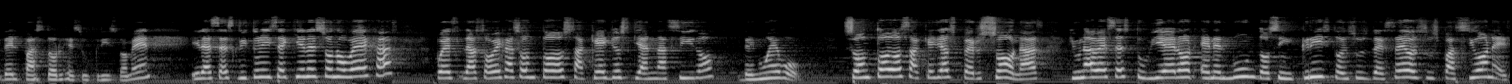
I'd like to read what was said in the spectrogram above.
del pastor Jesucristo. Amén. Y las escrituras dice, ¿quiénes son ovejas? Pues las ovejas son todos aquellos que han nacido de nuevo. Son todas aquellas personas una vez estuvieron en el mundo sin Cristo, en sus deseos, en sus pasiones.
